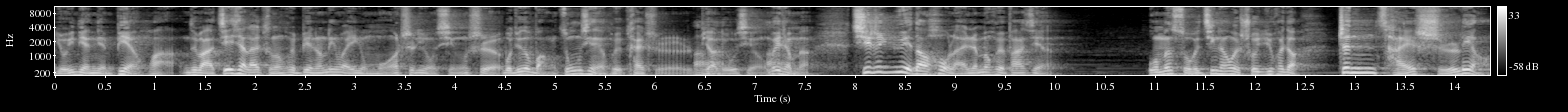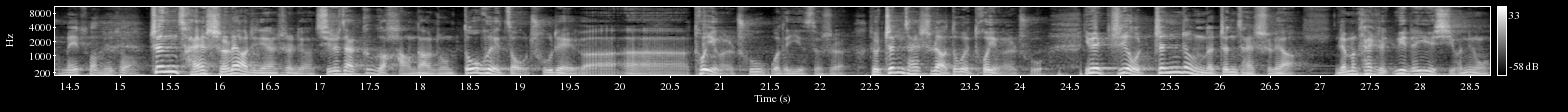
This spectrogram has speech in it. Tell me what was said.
有一点点变化，对吧？接下来可能会变成另外一种模式、一种形式。我觉得网综现在会开始比较流行，为什么呢？其实越到后来，人们会发现，我们所谓经常会说一句话叫“真材实料”。没错，没错。真材实料这件事情，其实在各个行当中都会走出这个呃脱颖而出。我的意思是，就真材实料都会脱颖而出，因为只有真正的真材实料，人们开始越来越喜欢那种。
